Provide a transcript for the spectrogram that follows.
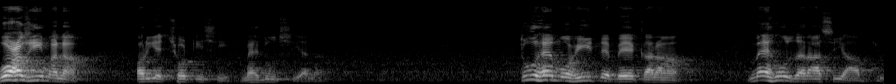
वो अजीम अना। और ये छोटी सी, महदूद सी अना। तू है मोहित बेकरा, मैं हूँ जरा सी आप जू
